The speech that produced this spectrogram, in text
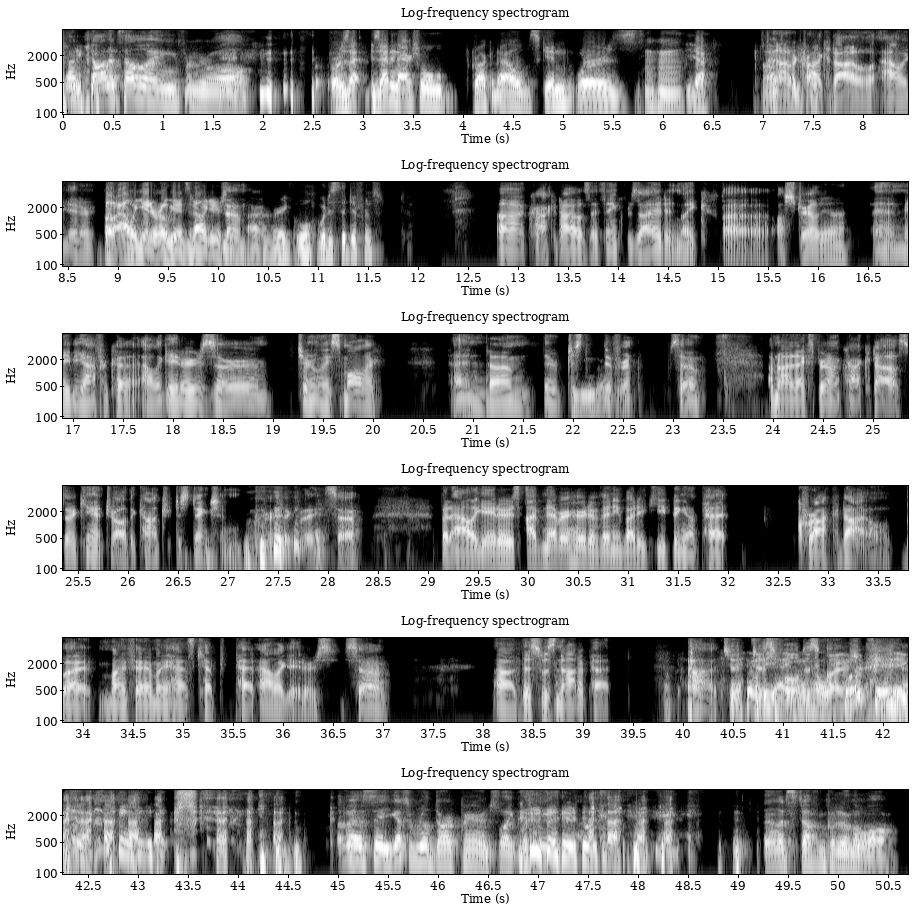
Got Donatello hanging from your wall. or is that is that an actual crocodile skin? Or is Mhm. yeah. Oh, not a pretty cool. crocodile, alligator. Oh, alligator. Okay, it's an alligator skin. No. All right, very cool. What is the difference? uh, crocodiles, I think, reside in like uh, Australia and maybe Africa. Alligators are generally smaller and um, they're just Mhm. different. So I'm not an expert on crocodiles, so I can't draw the contradistinction perfectly. so, but alligators, I've never heard of anybody keeping a pet crocodile, but my family has kept pet alligators. So uh, this was not a pet. Okay. Uh, ju- just Yeah, full I disclosure. I'm gonna say you got some real dark parents. Like, let's, uh, let's stuff and put it on the wall.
